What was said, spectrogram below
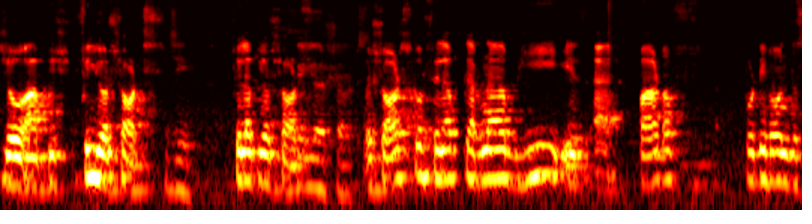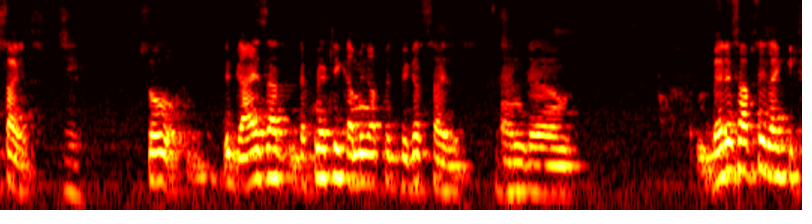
جو آپ فل یور شارٹس جی fill up your shorts shorts کو فل اپ کرنا بھی is part of putting on the size جی so the guys are definitely coming up with bigger sizes میرے کیونکہ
